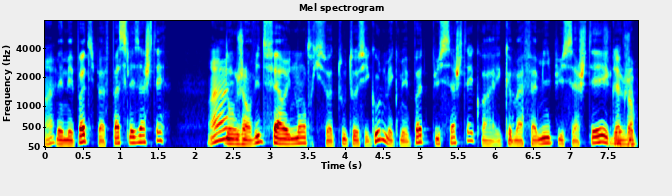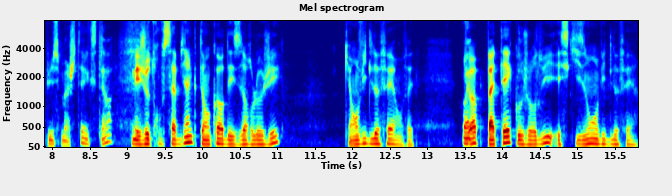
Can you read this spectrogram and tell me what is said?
Ouais. mais mes potes ils peuvent pas se les acheter. Ouais. Donc j'ai envie de faire une montre qui soit tout aussi cool, mais que mes potes puissent s'acheter quoi, et que ma famille puisse s'acheter, et que je puisse m'acheter, etc. Mais je trouve ça bien que tu as encore des horlogers qui ont envie de le faire en fait. Ouais. Tu vois, Patek aujourd'hui, est-ce qu'ils ont envie de le faire?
